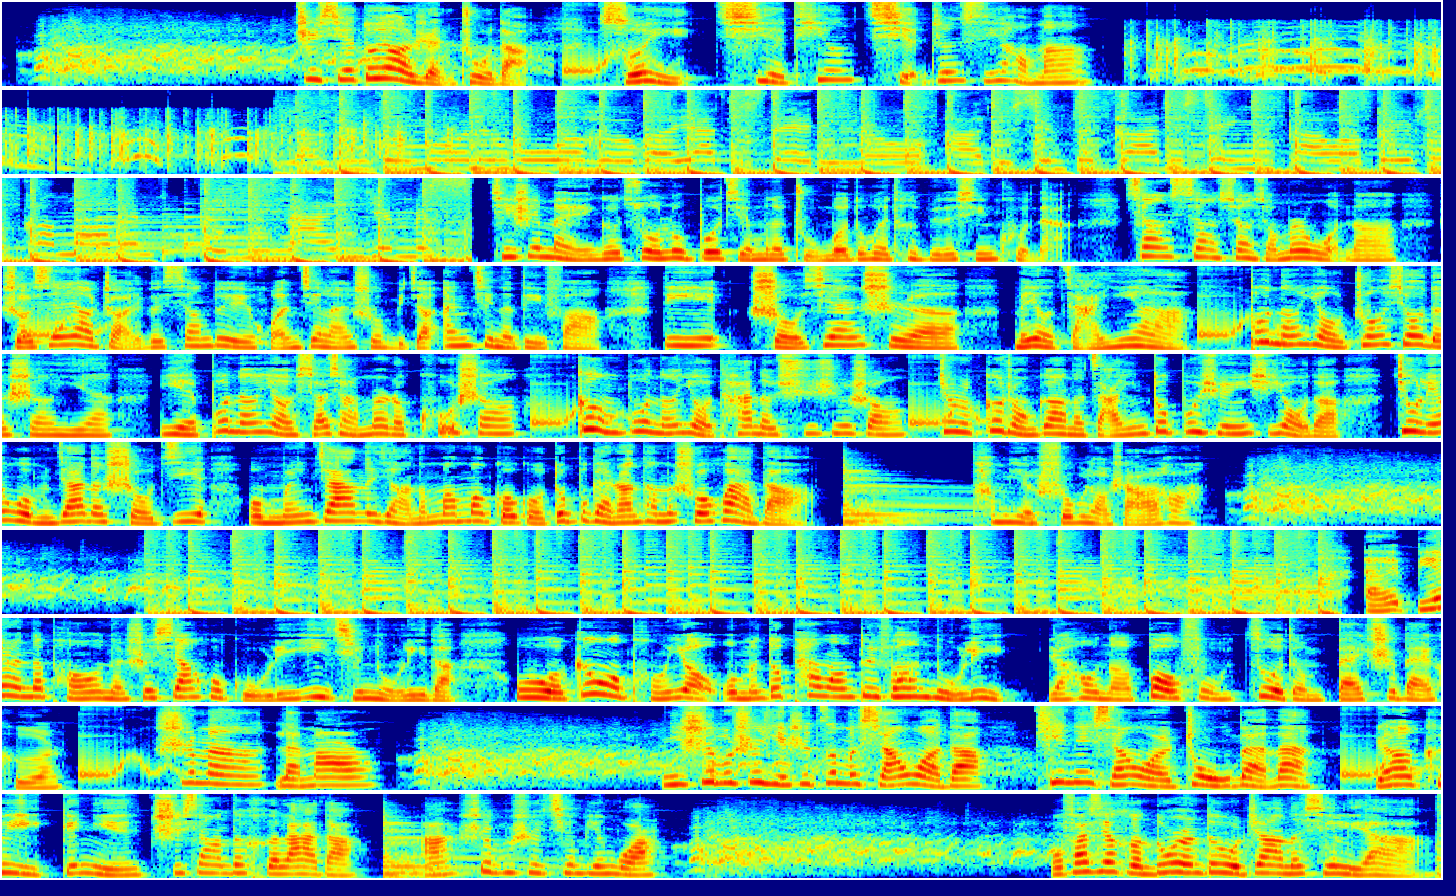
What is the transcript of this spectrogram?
这些都要忍住的，所以且听且珍惜，好吗？实每一个做录播节目的主播都会特别的辛苦的，像像像小妹儿我呢，首先要找一个相对环境来说比较安静的地方。第一，首先是没有杂音啊，不能有装修的声音，也不能有小小妹儿的哭声，更不能有她的嘘嘘声，就是各种各样的杂音都不允许有的。就连我们家的手机，我们家的养的猫猫狗狗都不敢让他们说话的，他们也说不了啥哈。别人的朋友呢是相互鼓励，一起努力的。我跟我朋友，我们都盼望对方努力，然后呢暴富，坐等白吃白喝，是吗？懒猫，你是不是也是这么想我的？天天想我中五百万，然后可以给你吃香的喝辣的啊？是不是青苹果？我发现很多人都有这样的心理啊。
